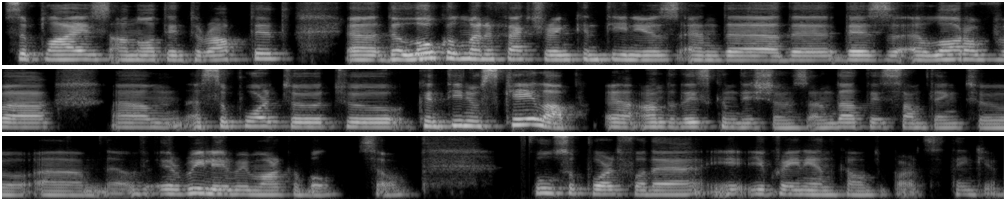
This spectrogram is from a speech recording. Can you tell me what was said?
supplies are not interrupted, uh, the local manufacturing continues, and uh, the, there's a lot of uh, um, support to, to continue scale up uh, under these conditions, and that is something to um, really remarkable. So full support for the Ukrainian counterparts. Thank you.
